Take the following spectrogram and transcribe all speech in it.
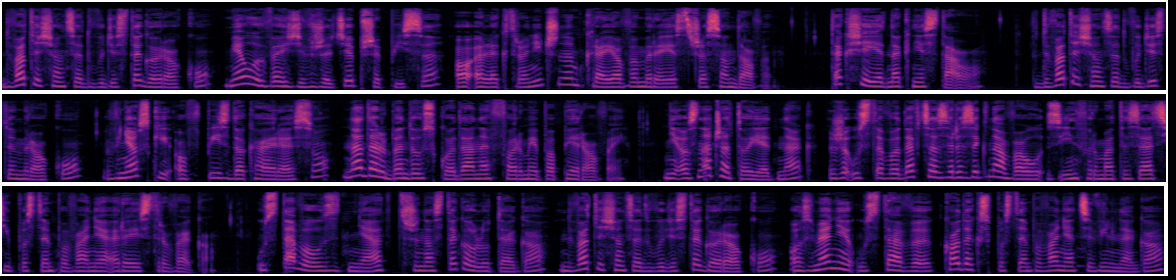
2020 roku miały wejść w życie przepisy o elektronicznym Krajowym Rejestrze Sądowym. Tak się jednak nie stało. W 2020 roku wnioski o wpis do KRS-u nadal będą składane w formie papierowej. Nie oznacza to jednak, że ustawodawca zrezygnował z informatyzacji postępowania rejestrowego. Ustawą z dnia 13 lutego 2020 roku o zmianie ustawy Kodeks Postępowania Cywilnego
